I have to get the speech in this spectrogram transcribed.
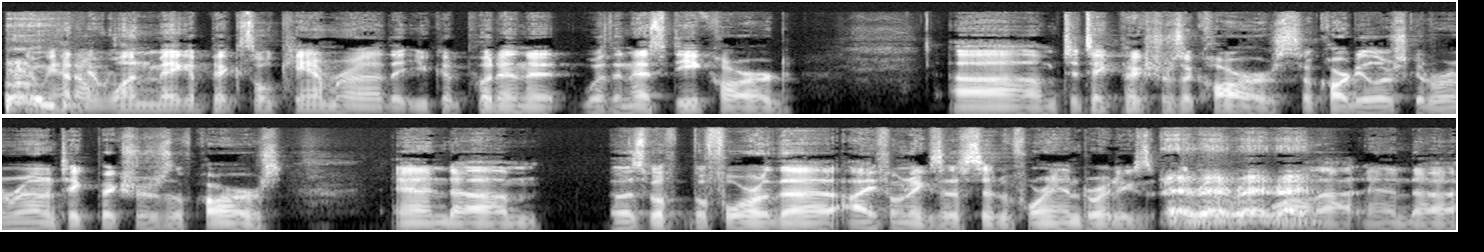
And we had a one megapixel camera that you could put in it with an SD card um, to take pictures of cars, so car dealers could run around and take pictures of cars. And um, it was before the iPhone existed, before Android existed, right, right, right, all that, and uh,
